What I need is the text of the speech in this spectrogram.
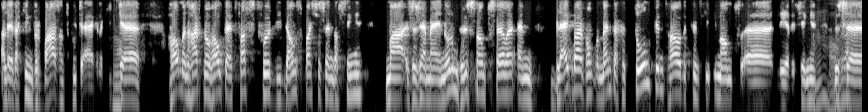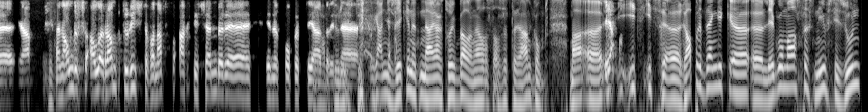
allee, dat ging verbazend goed eigenlijk. Ja. Ik hou mijn hart nog altijd vast voor die danspasjes en dat zingen. Maar ze zijn mij enorm gerust aan het stellen. En blijkbaar van het moment dat je toon kunt houden, kun je iemand uh, leren zingen. Oh, dus uh, ja. En anders, alle ramptoeristen vanaf 8 december uh, in het pop-up theater. In, We gaan je zeker in het najaar terugbellen als, als het eraan komt. Maar ja. iets, iets rapper, denk ik. Lego Masters, nieuw seizoen.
